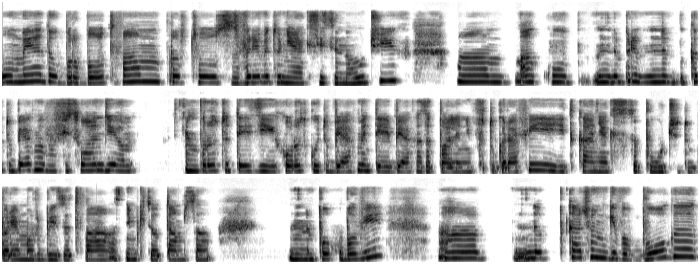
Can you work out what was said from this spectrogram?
умея да обработвам, просто с времето някакси се научих. А, ако, например, като бяхме в Исландия, Просто тези хора, с които бяхме, те бяха запалени фотографии и така някакси се получи добре. Може би затова снимките оттам са по-хубави. А, качвам ги в блога,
